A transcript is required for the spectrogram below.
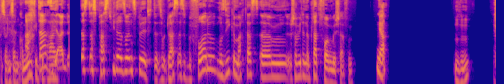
So, so ein Community-Portal. Das, das passt wieder so ins Bild. Du hast also, bevor du Musik gemacht hast, ähm, schon wieder eine Plattform geschaffen. Ja. Mhm.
